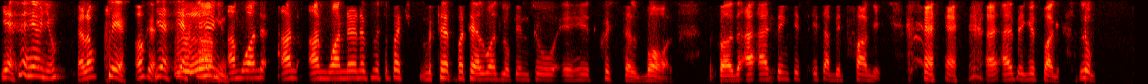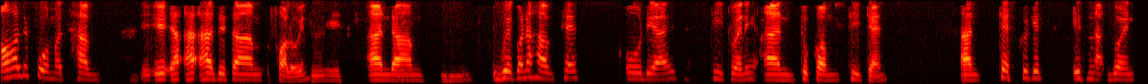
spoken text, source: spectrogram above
Yes, we're hearing you. Hello. Clear. Okay. Yes, yes, we're hearing you. Um, I'm wonder, I'm, I'm wondering if Mr. Pat- Pat- Patel was looking to his crystal ball because I, I think it's it's a bit foggy. I, I think it's foggy. Look, all the formats have it, has its um, following, and um, we're going to have tests, ODIs, T20, and to come T10, and Test cricket is not going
